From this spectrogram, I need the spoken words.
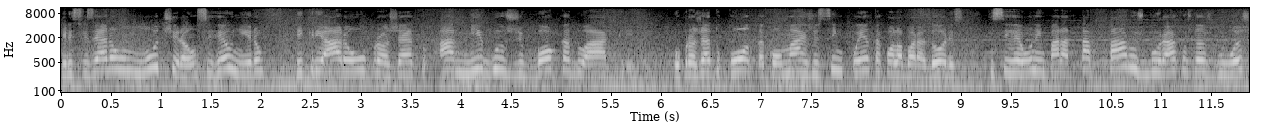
eles fizeram um mutirão, se reuniram e criaram o projeto Amigos de Boca do Acre. O projeto conta com mais de 50 colaboradores que se reúnem para tapar os buracos das ruas,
